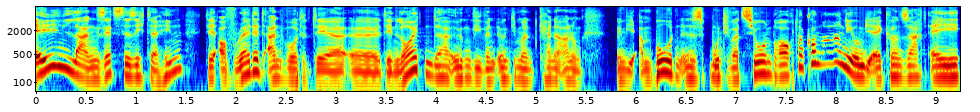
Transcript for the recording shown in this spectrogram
Ellenlang setzt er sich dahin, der auf Reddit antwortet der äh, den Leuten da irgendwie, wenn irgendjemand, keine Ahnung, irgendwie am Boden ist, Motivation braucht, dann kommt Arnie um die Ecke und sagt, ey,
